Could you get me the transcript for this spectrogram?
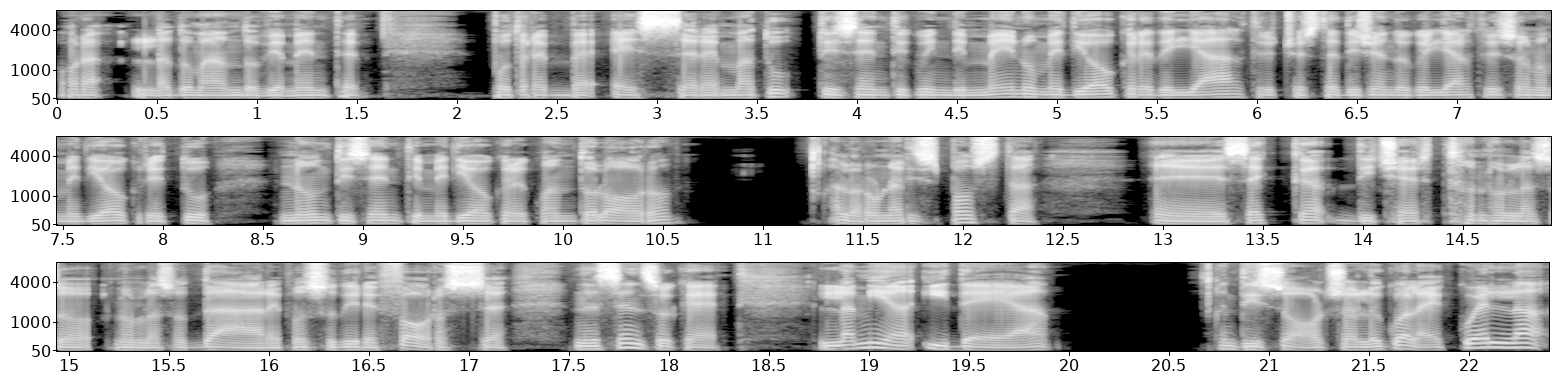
Ora la domanda ovviamente potrebbe essere, ma tu ti senti quindi meno mediocre degli altri, cioè stai dicendo che gli altri sono mediocri e tu non ti senti mediocre quanto loro? Allora una risposta eh, secca di certo non la, so, non la so dare, posso dire forse, nel senso che la mia idea di social qual è? Quella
